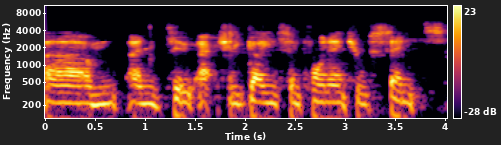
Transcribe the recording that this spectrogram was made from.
um, and to actually gain some financial sense.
